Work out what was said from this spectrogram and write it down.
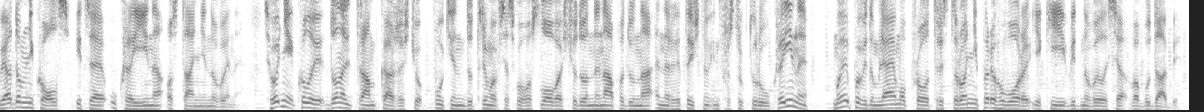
Я Дом Ніколс, і це Україна. Останні новини. Сьогодні, коли Дональд Трамп каже, що Путін дотримався свого слова щодо ненападу на енергетичну інфраструктуру України, ми повідомляємо про тристоронні переговори, які відновилися в Абу-Дабі.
